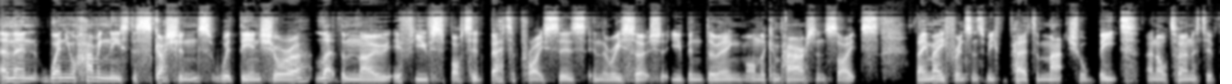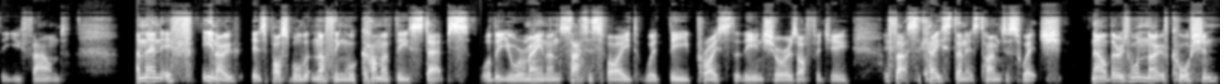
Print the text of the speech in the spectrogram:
And then when you're having these discussions with the insurer, let them know if you've spotted better prices in the research that you've been doing on the comparison sites. They may, for instance, be prepared to match or beat an alternative that you found. And then if, you know, it's possible that nothing will come of these steps or that you'll remain unsatisfied with the price that the insurer has offered you. If that's the case, then it's time to switch. Now, there is one note of caution.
